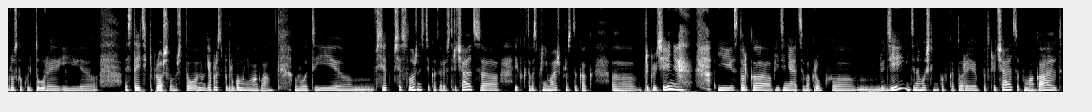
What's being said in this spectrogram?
русской культуры и э, эстетики прошлого, что ну, я просто по-другому не могла. Вот. И все, все сложности, которые встречаются, их как-то воспринимаешь просто как э, приключения, и столько объединяется вокруг э, людей, единомышленников, которые подключаются, помогают,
